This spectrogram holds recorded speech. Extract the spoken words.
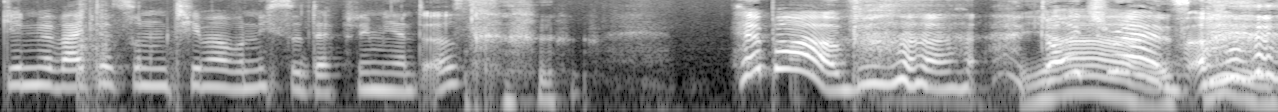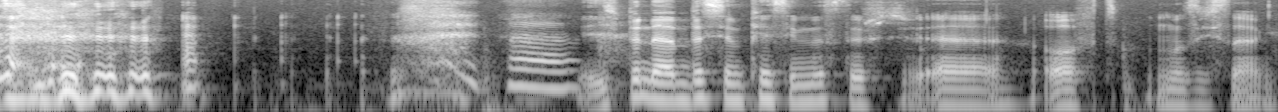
gehen wir weiter zu einem Thema, wo nicht so deprimierend ist. Hip-Hop! Ja, Deutschrap! ich bin da ein bisschen pessimistisch äh, oft, muss ich sagen.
